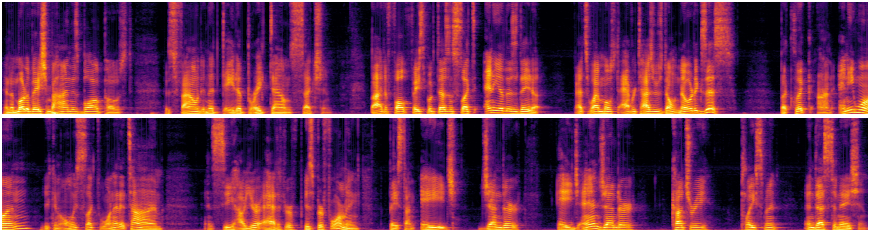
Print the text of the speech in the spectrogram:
and the motivation behind this blog post is found in the data breakdown section. By default, Facebook doesn't select any of this data. That's why most advertisers don't know it exists. But click on any one, you can only select one at a time, and see how your ad is performing based on age, gender, age and gender, country, placement, and destination.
